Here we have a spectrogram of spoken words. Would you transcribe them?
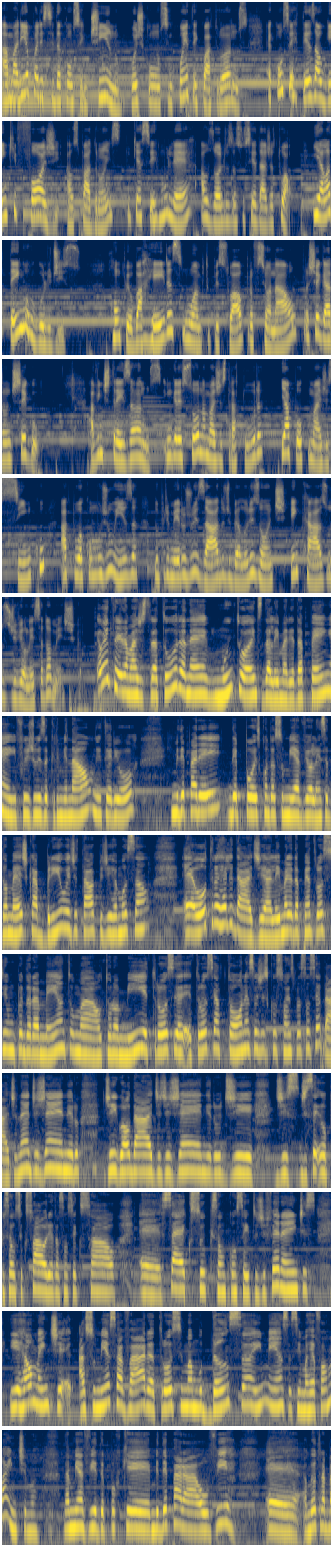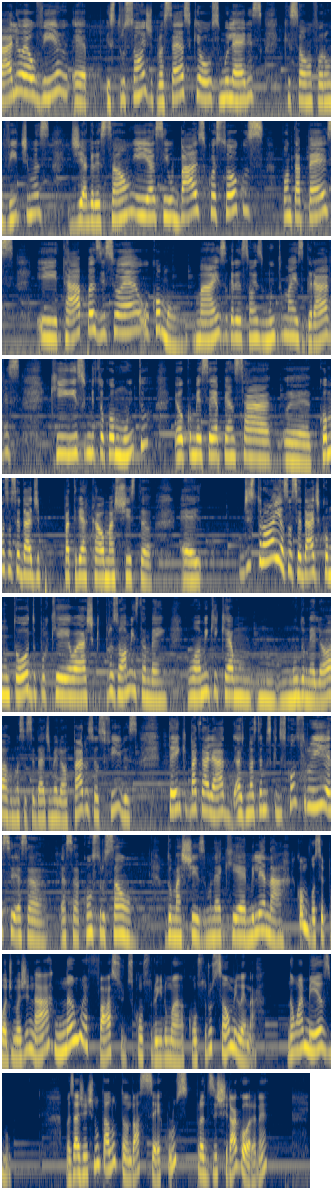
A Maria Aparecida Consentino, hoje com 54 anos, é com certeza alguém que foge aos padrões do que é ser mulher aos olhos da sociedade atual. E ela tem orgulho disso. Rompeu barreiras no âmbito pessoal, profissional, para chegar onde chegou. Há 23 anos, ingressou na magistratura e há pouco mais de cinco atua como juíza do primeiro juizado de Belo Horizonte em casos de violência doméstica. Eu entrei na magistratura, né, muito antes da Lei Maria da Penha e fui juíza criminal no interior. Me deparei depois, quando assumi a violência doméstica, abri o edital, pedi remoção. É outra realidade. A Lei Maria da Penha trouxe um penduramento, uma autonomia, e trouxe, trouxe à tona essas discussões para a sociedade, né, de gênero, de igualdade de gênero, de, de de opção sexual, orientação sexual, é, sexo, que são conceitos diferentes. E realmente assumir essa vara trouxe uma mudança imensa, assim, uma reforma íntima na minha vida, porque me deparar, ouvir. É, o meu trabalho é ouvir é, instruções de processo que eu ouço mulheres que são, foram vítimas de agressão e assim o básico é socos, pontapés e tapas, isso é o comum, mas agressões muito mais graves, que isso me tocou muito. Eu comecei a pensar é, como a sociedade patriarcal machista é, destrói a sociedade como um todo, porque eu acho que para os homens também, um homem que quer um, um, mundo melhor, uma sociedade melhor para os seus filhos, tem que batalhar. Nós temos que desconstruir esse, essa, essa construção do machismo, né, que é milenar. Como você pode imaginar, não é fácil desconstruir uma construção milenar. Não é mesmo. Mas a gente não está lutando há séculos para desistir agora, né?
